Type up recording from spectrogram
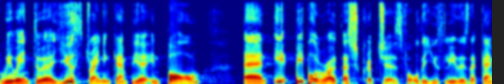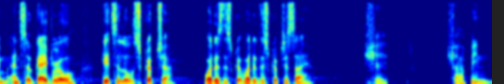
we went to a youth training camp here in Paarl and people wrote us scriptures for all the youth leaders that came. And so Gabriel gets a little scripture. What, is the, what did the scripture say? Sharpen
